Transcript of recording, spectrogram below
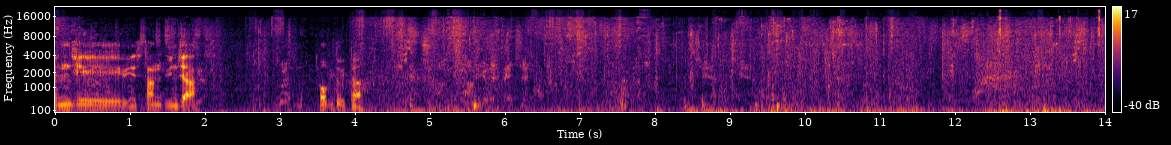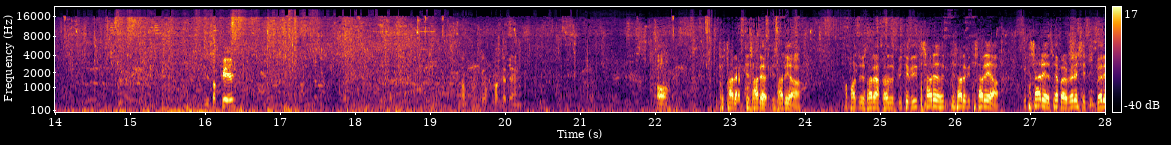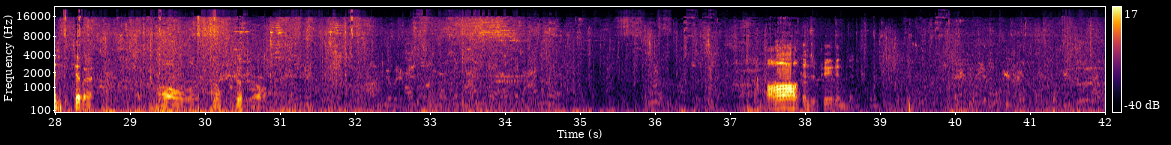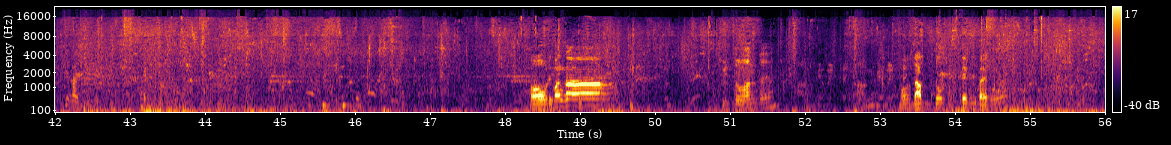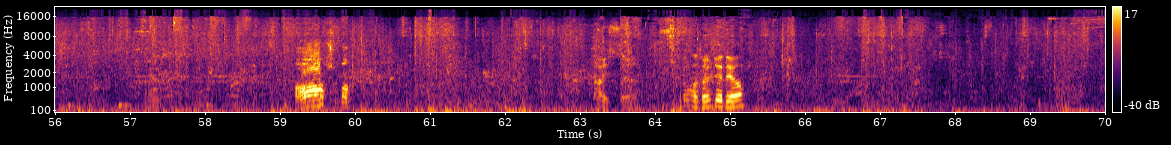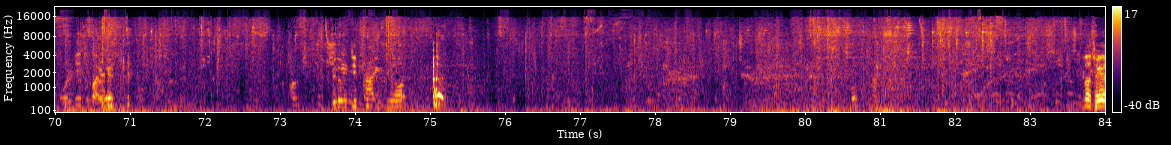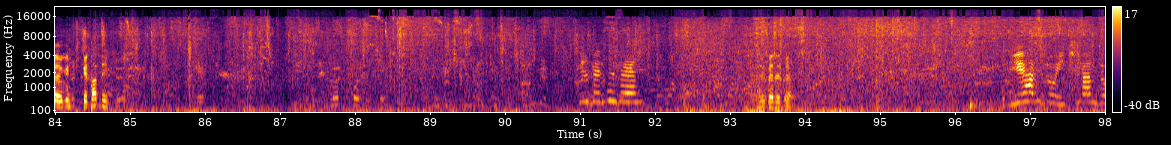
겐지 윈스턴 윈자? 어 위도 있다. 윈서 필. 나 공격하게 됨. 어 밑에 자리야 밑에 자리야 밑에 자리야. 한 봐줘요 자리야 밑에 밑에 자리야 밑에 자리야 밑에 자리야. 밑에 자리야 제발 메르시님 메르시님 제발. 어 우 너무 굴렸어. 아 겐지 피일인데. 어 우리 도망가. 또 한대? 어남너 때리지 말고 아 죽어 나이스. 초롱아 저 해줘야 돼요. 원리도가 네. 있는데. 아, 위도 뒷 푸딩 누나 저희가 여기 해줄게. 딴데 힘줘요 힐벤 힐벤. 헬벤 헬벤. 위에 한조 2층에 한조.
